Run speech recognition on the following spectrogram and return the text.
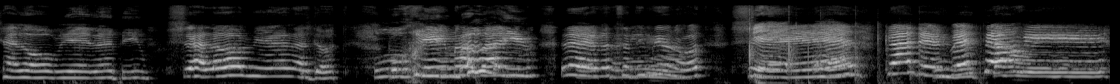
שלום ילדים, שלום ילדות, ברוכים הבאים לארץ הדמיונות של קדם ותמי.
